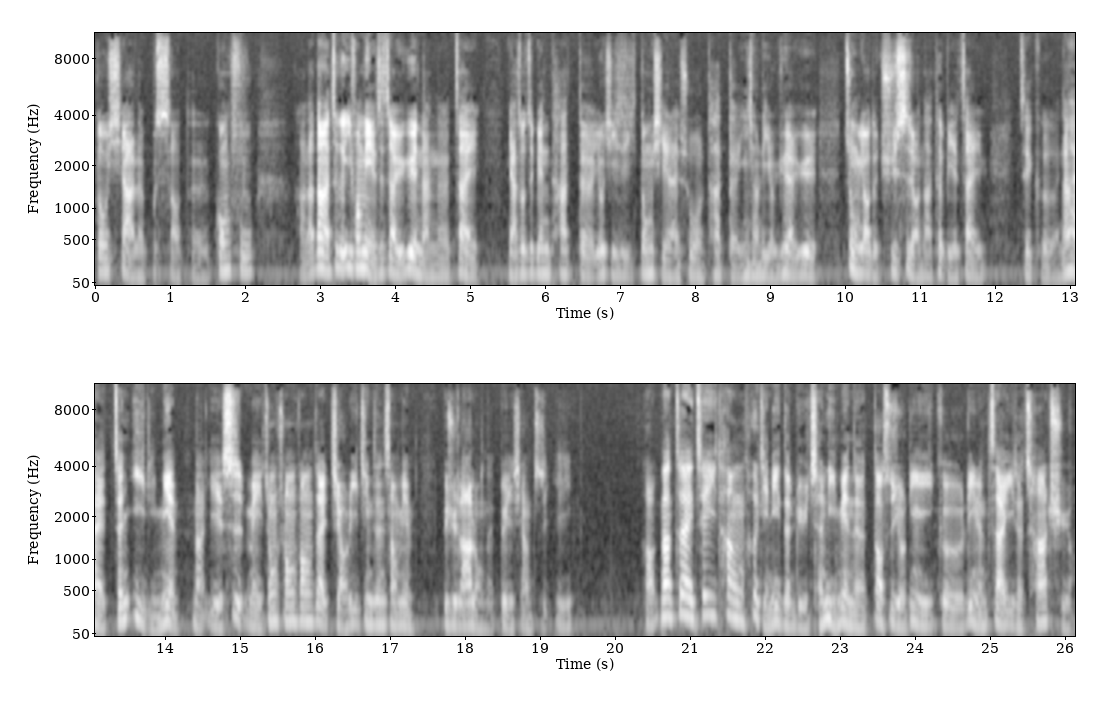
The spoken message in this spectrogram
都下了不少的功夫。好，那当然这个一方面也是在于越南呢，在亚洲这边，它的尤其是以东协来说，它的影响力有越来越重要的趋势哦。那特别在这个南海争议里面，那也是美中双方在角力竞争上面必须拉拢的对象之一。好，那在这一趟贺锦丽的旅程里面呢，倒是有另一个令人在意的插曲哦，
